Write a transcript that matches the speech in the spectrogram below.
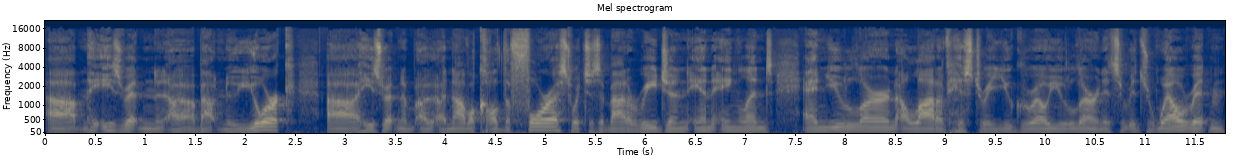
Um, he's written uh, about New York. Uh, he's written a, a novel called called The Forest, which is about a region in England, and you learn a lot of history. You grow, you learn. It's it's well written.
